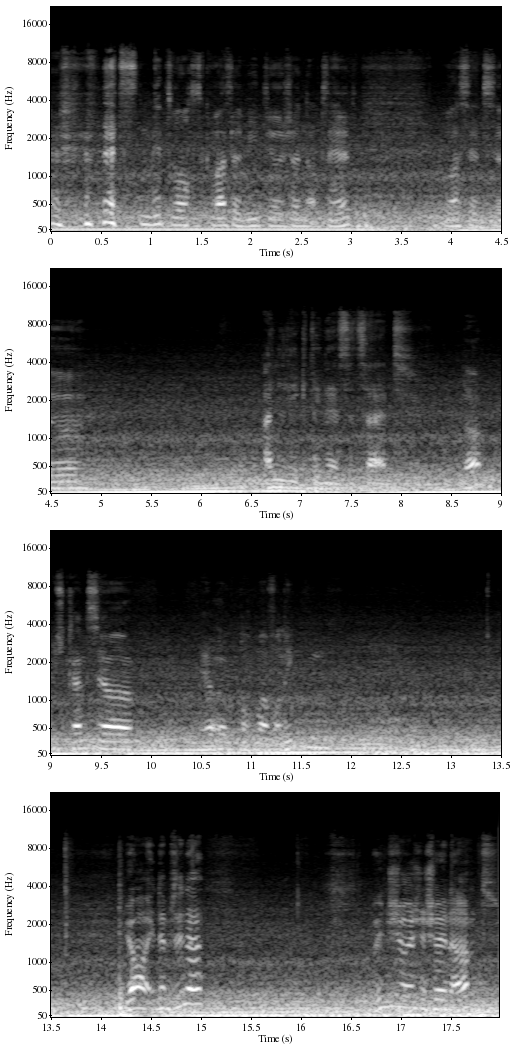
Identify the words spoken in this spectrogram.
im letzten Mittwochs Quasselvideo schon erzählt, was jetzt so anliegt die nächste Zeit. Ja, ich kann es ja hier oben nochmal verlinken. Ja, in dem Sinne wünsche ich euch einen schönen Abend.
